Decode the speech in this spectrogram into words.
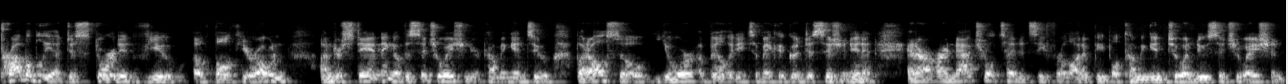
probably a distorted view of both your own understanding of the situation you're coming into, but also your ability to make a good decision in it. And our, our natural tendency for a lot of people coming into a new situation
